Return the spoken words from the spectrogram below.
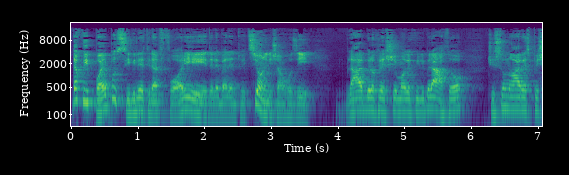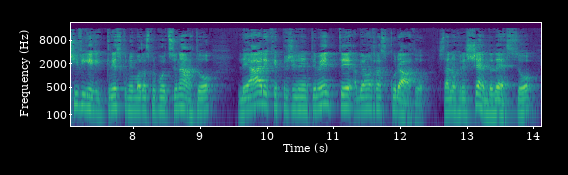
Da qui poi è possibile tirar fuori delle belle intuizioni, diciamo così. L'albero cresce in modo equilibrato? Ci sono aree specifiche che crescono in modo sproporzionato? Le aree che precedentemente abbiamo trascurato stanno crescendo adesso?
